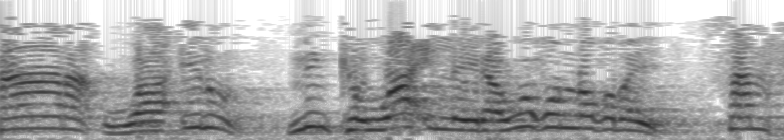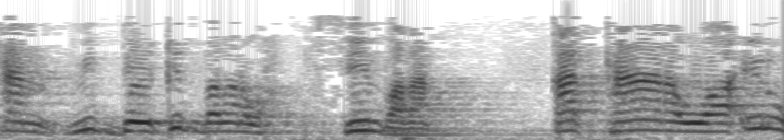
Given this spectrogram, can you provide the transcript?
kaana waailun. Ninka waail la yidhaha wuxuu noqday samxan mid deeqid badan wax siin badan. Qad kaana waailu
